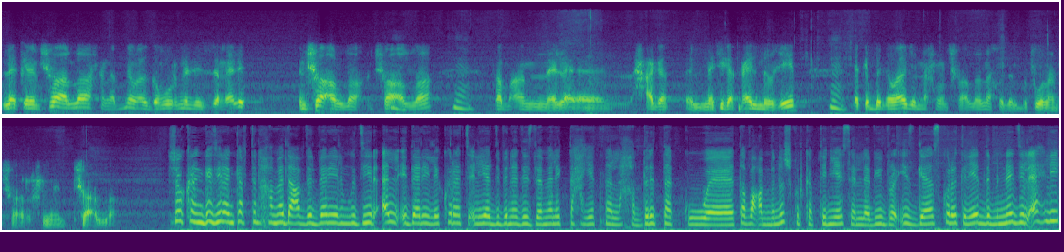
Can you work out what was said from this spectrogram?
لكن إن شاء الله إحنا بنوعي جمهور نادي الزمالك إن شاء الله إن شاء. الله. طبعا الحاجة النتيجة في علم الغيب. لكن بنوعد ان إحنا إن شاء الله ناخد البطولة إن شاء الرحمن إن شاء الله شكرا جزيلا كابتن حمادة عبد الباري المدير الإداري لكرة اليد بنادي الزمالك. تحياتنا لحضرتك. وطبعا بنشكر كابتن ياسر لبيب رئيس جهاز كرة اليد بالنادي الأهلي.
